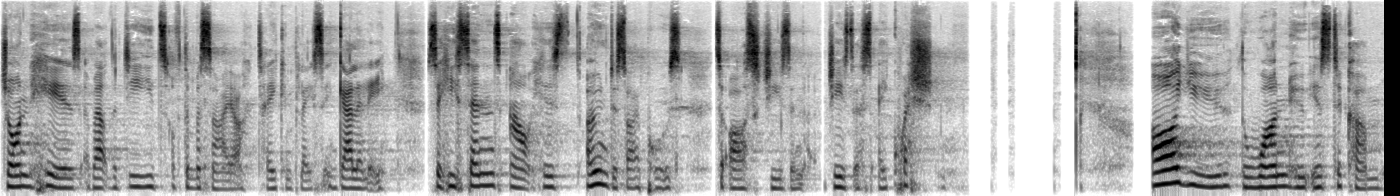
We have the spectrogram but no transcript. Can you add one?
John hears about the deeds of the Messiah taking place in Galilee. So he sends out his own disciples to ask Jesus a question Are you the one who is to come,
